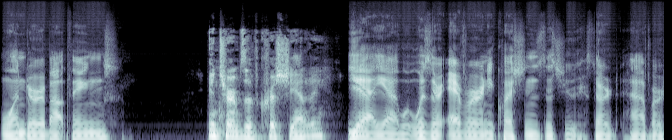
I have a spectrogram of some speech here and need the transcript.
wonder about things? In terms of Christianity? Yeah, yeah. Was there ever any questions that you started to have, or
